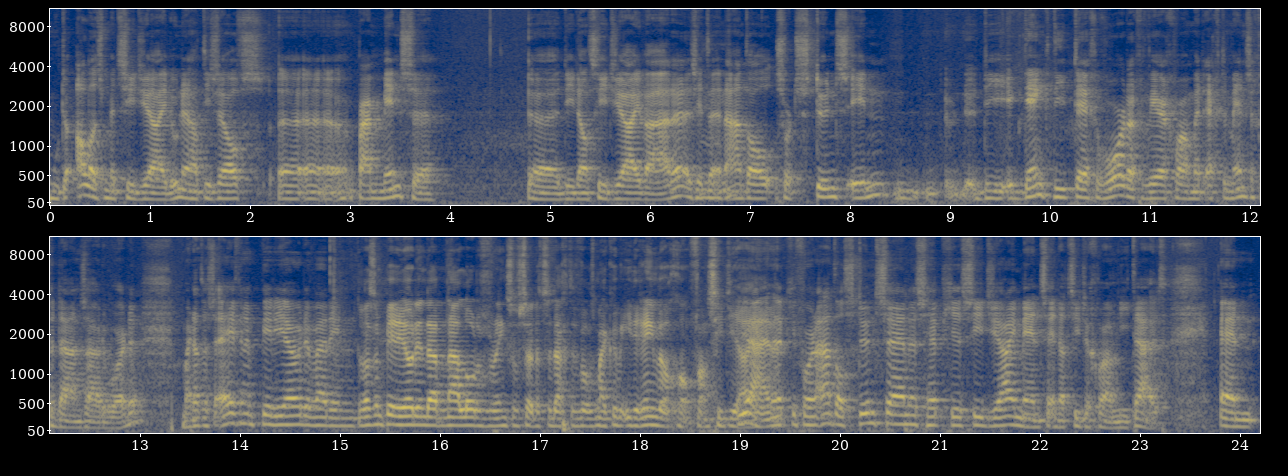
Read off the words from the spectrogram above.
moeten alles met CGI doen. En had hij zelfs eh, eh, een paar mensen eh, die dan CGI waren. Er zitten een aantal soort stunts in. Die ik denk die tegenwoordig weer gewoon met echte mensen gedaan zouden worden. Maar dat was even een periode waarin. Er was een periode inderdaad na Lord of the Rings of zo, dat ze dachten, volgens mij kunnen we iedereen wel gewoon van CGI. Ja, en dan heb je voor een aantal stuntscènes heb je CGI-mensen en dat ziet er gewoon niet uit. En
